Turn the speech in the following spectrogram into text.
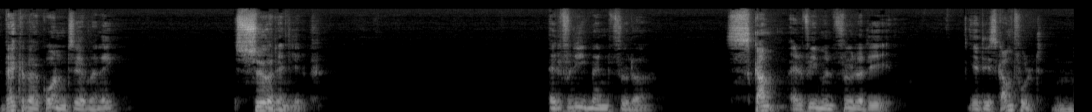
Hvad kan være grunden til, at man ikke søger den hjælp? Er det fordi, man føler skam? Er det fordi, man føler det, ja, det er skamfuldt? Mm.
